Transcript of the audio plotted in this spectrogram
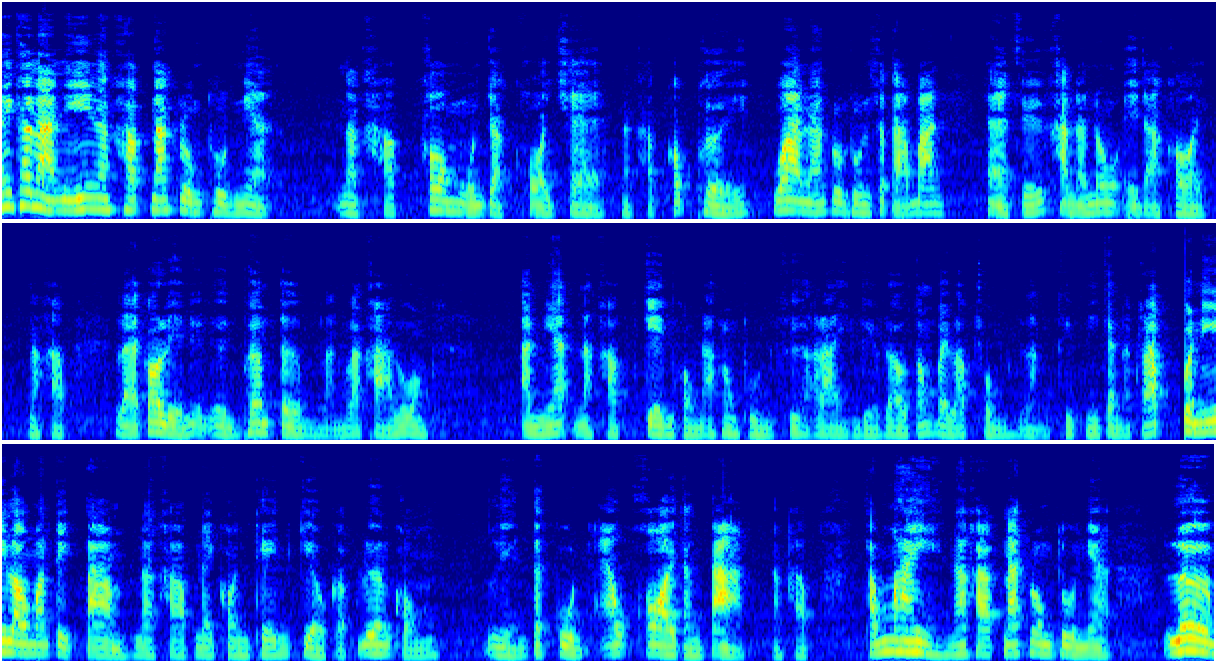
ในขณะนี้นะครับนักลงทุนเนี่ยนะครับข้อมูลจากคอยแชร์นะครับเขาเผยว่านักลงทุนสถาบันแห่ซื้อคานาโนเอดาคอยนะครับและก็เหรียญอื่นๆ เพิ่มเติมหลังราคาร่วง อันเนี้ยนะครับเกมของนักลงทุนคืออะไร เดี๋ยวเราต้องไปรับชมหลังคลิปนี้กันนะครับ วันนี้เรามาติดตามนะครับในคอนเทนต์เกี่ยวกับเรื่องของเหรียญตระกูลแอลคอยต่างๆนะครับทำไมนะครับนักลงทุนเนี่ยเริ่ม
